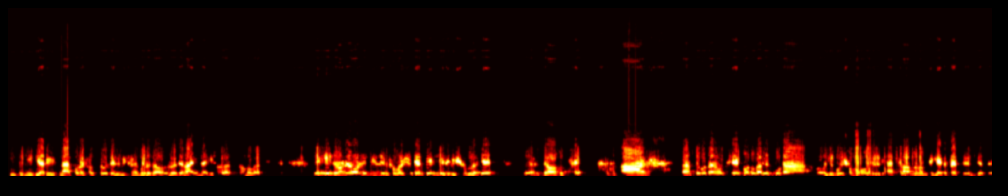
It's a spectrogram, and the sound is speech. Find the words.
কিন্তু মিডিয়া ফেস না করা সত্ত্বেও টেলিভিশনে বলে দেওয়া হলো যে নাহিদ নাকি সরকারকে ধন্যবাদ। এই ধরনের অনেক বিভিন্ন ইনফরমেশন ক্যাম্পেইন টেলিভিশনগুলোকে আহ, দেওয়া হচ্ছে। আর বাস্তবতা হচ্ছে গতকালের কোটা ওই যে বৈষম্য আন্দোলন থেকে একটা প্রেস দিয়েছে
